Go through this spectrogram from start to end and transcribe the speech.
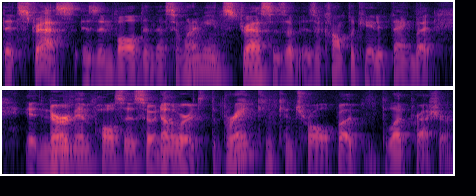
that stress is involved in this, and what I mean stress is a is a complicated thing, but it nerve impulses. So in other words, the brain can control blood blood pressure.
